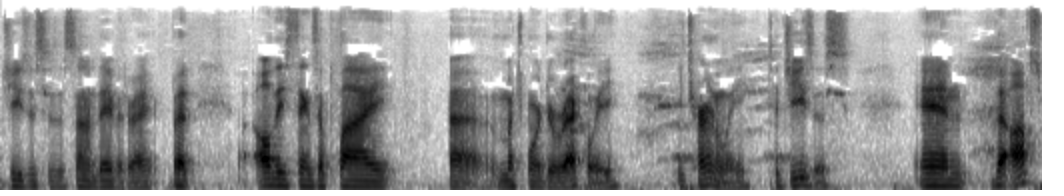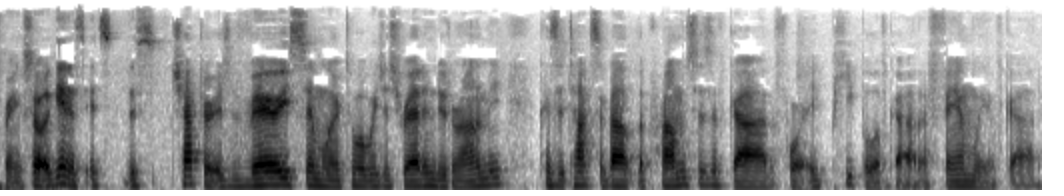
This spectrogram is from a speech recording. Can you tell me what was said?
Jesus is the son of David, right? But all these things apply uh, much more directly, eternally, to Jesus and the offspring. So again, it's it's this chapter is very similar to what we just read in Deuteronomy because it talks about the promises of God for a people of God, a family of God.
